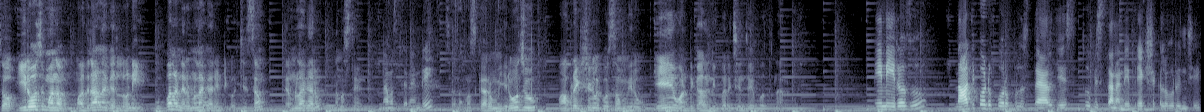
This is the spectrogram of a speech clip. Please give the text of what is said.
సో ఈరోజు మనం మధురానగర్లోని ఉప్పల నిర్మల గారింటికి వచ్చేసాం. నిర్మల గారు నమస్తే అండి. నమస్తేనండి. సో నమస్కారం. ఈరోజు మా ప్రేక్షకుల కోసం మీరు ఏ ఏ వంటకాలని పరిచయం చేయబోతున్నారు? నేను ఈరోజు నాటుకోడి కూర పులుసు తయారు చేసి చూపిస్తానండి ప్రేక్షకుల గురించి.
